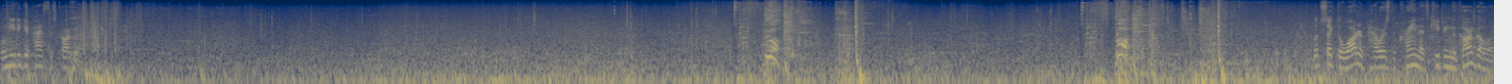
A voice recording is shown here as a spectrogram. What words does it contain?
We'll need to get past this cargo. Looks like the water powers the crane that's keeping the cargo up.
